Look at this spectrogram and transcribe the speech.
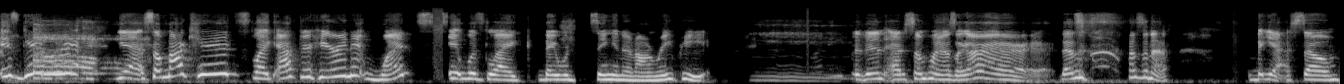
it's getting oh. Yeah. So my kids, like after hearing it once, it was like they were singing it on repeat. Mm. But then at some point, I was like, all right, all right, all right. that's that's enough. But yeah, so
